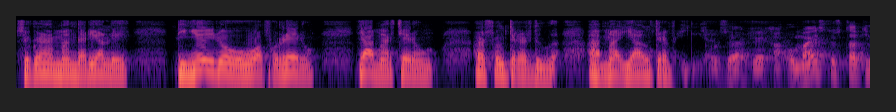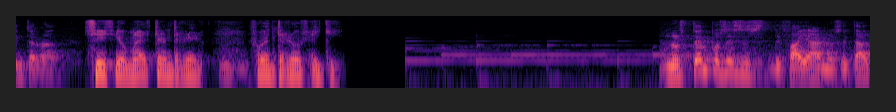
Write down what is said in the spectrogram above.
se que mandaríanle diñeiro ou a forrero, ya marcharon as outras dúas, a má e a outra filla. O sea, que a, o maestro está aquí enterrado. Sí, sí, o maestro enterrado. Uh -huh. Foi enterrouse aquí. Nos tempos eses de fai anos e tal,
